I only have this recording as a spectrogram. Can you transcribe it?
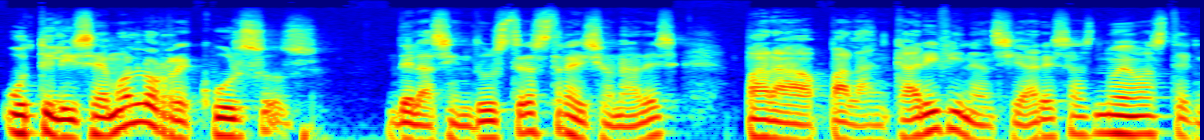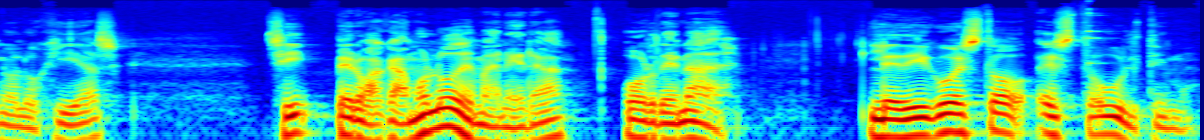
utilicemos los recursos de las industrias tradicionales para apalancar y financiar esas nuevas tecnologías, sí, pero hagámoslo de manera ordenada. Le digo esto, esto último.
